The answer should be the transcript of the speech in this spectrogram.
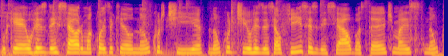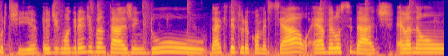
porque o residencial era uma coisa que eu não curtia. Não curtia o residencial, fiz residencial bastante, mas não curtia. Eu digo uma grande vantagem do da arquitetura comercial é a velocidade. Ela não,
